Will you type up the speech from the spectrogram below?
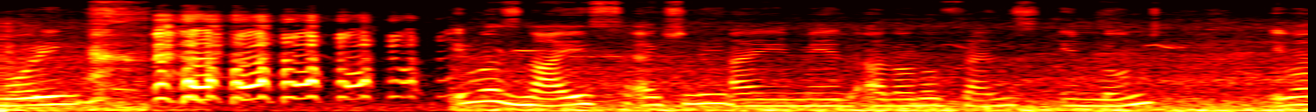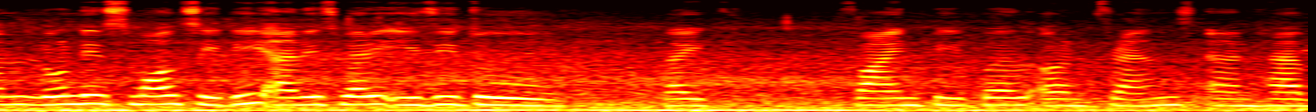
boring. it was nice actually. I made a lot of friends in Lund. Even Lund is small city and it's very easy to like find people, earn friends and have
